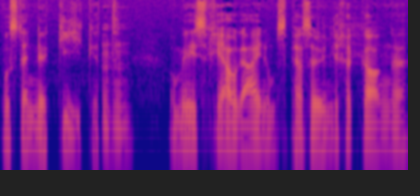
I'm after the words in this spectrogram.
wo es dann nicht gibt. Mhm. Und mir ist es auch rein ums Persönliche gegangen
